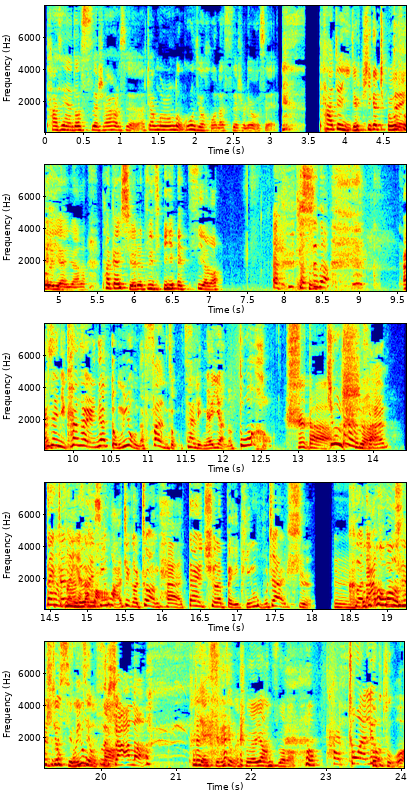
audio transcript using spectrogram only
他现在都四十二岁了，张国荣总共就活了四十六岁，他这已经是一个成熟的演员了，他该学着自己演戏了。是的。而且你看看人家董永的范总在里面演的多好，是的，就是凡。但真的演范新华这个状态带去了北平无战事，嗯，可达同志就不用自杀了。他演刑警的时候的样子了，他重案六组，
